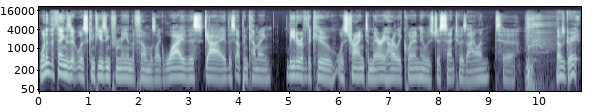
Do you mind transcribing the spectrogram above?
one of the things that was confusing for me in the film was like why this guy, this up and coming leader of the coup, was trying to marry Harley Quinn, who was just sent to his island to, that was great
